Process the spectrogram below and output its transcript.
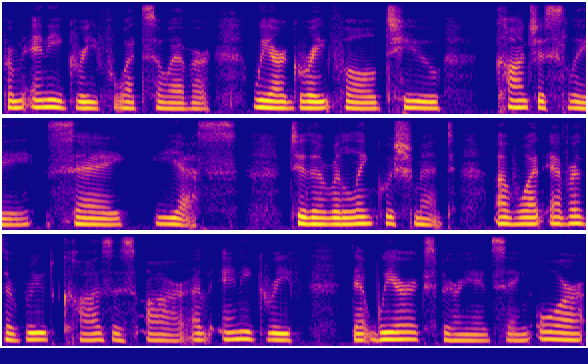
from any grief whatsoever. We are grateful to consciously say yes to the relinquishment of whatever the root causes are of any grief that we're experiencing or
